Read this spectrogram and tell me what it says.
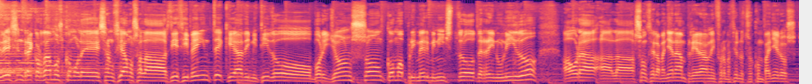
Les recordamos, como les anunciamos a las 10 y 20, que ha dimitido Boris Johnson como primer ministro de Reino Unido. Ahora a las 11 de la mañana ampliarán la información nuestros compañeros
